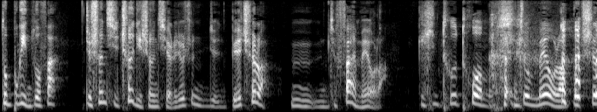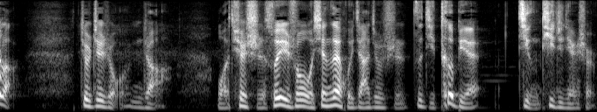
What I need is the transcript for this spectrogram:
都不给你做饭，就生气，彻底生气了，就是你就别吃了，嗯，这饭没有了，给你吐唾沫就没有了，不吃了，就这种，你知道？我确实，所以说我现在回家就是自己特别警惕这件事儿，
